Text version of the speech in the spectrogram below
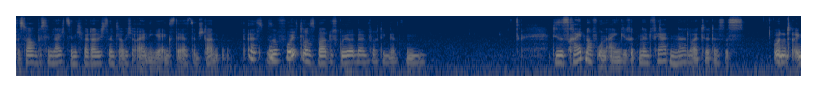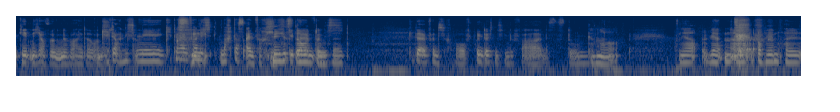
das war auch ein bisschen leichtsinnig, weil dadurch sind, glaube ich, auch einige Ängste erst entstanden. Dass wir so furchtlos waren früher und einfach den ganzen. Dieses Reiten auf uneingerittenen Pferden, ne, Leute, das ist. Und geht nicht auf irgendeine Weide. Und Geht auch nicht, nee, geht da einfach nicht, macht das einfach nicht. Geht da einfach nicht, geht da einfach nicht rauf, bringt euch nicht in Gefahr, das ist dumm. Genau. Ja, wir hatten auf jeden Fall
